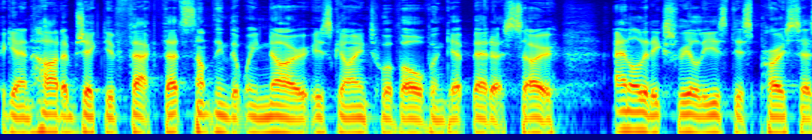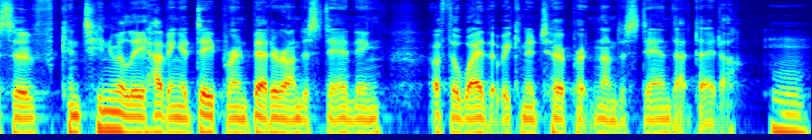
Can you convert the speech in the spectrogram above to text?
again, hard objective fact, that's something that we know is going to evolve and get better. So, analytics really is this process of continually having a deeper and better understanding of the way that we can interpret and understand that data. Mm.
